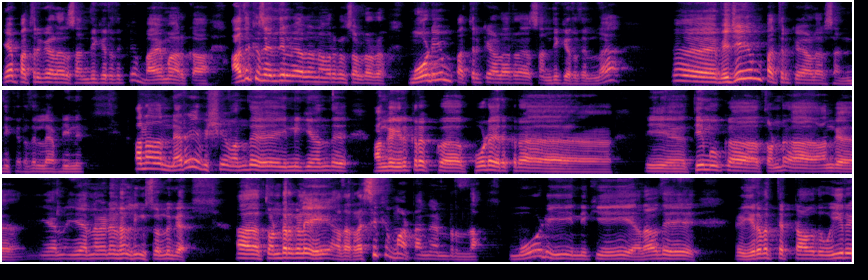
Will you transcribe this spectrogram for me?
ஏன் பத்திரிகையாளர் சந்திக்கிறதுக்கு பயமா இருக்கா? அதுக்கு செந்தில் வேலன் அவர்கள் சொல்றாரு மோடியும் பத்திரிகையாளரை சந்திக்கிறது இல்லை விஜயும் பத்திரிகையாளர் சந்திக்கிறது இல்லை அப்படின்னு. ஆனால் நிறைய விஷயம் வந்து இன்னைக்கு வந்து அங்கே இருக்கிற கூட இருக்கிற திமுக தொண்ட அங்கே என்ன- வேணும்னாலும் நீங்கள் சொல்லுங்கள் தொண்டர்களே அதை ரசிக்க மாட்டாங்கன்றது தான் மோடி இன்னைக்கு அதாவது இருபத்தெட்டாவது உயிர்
